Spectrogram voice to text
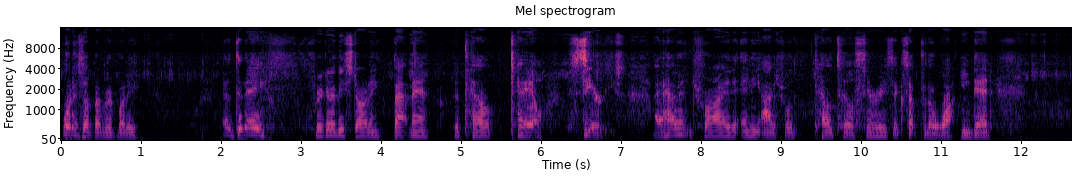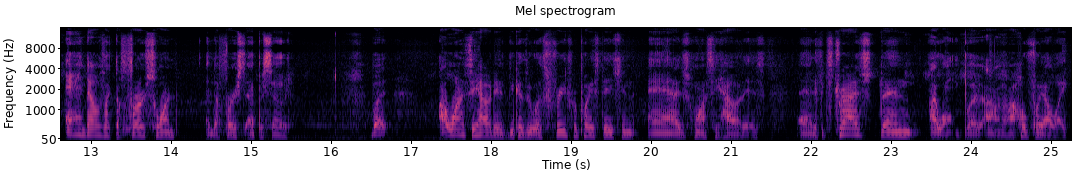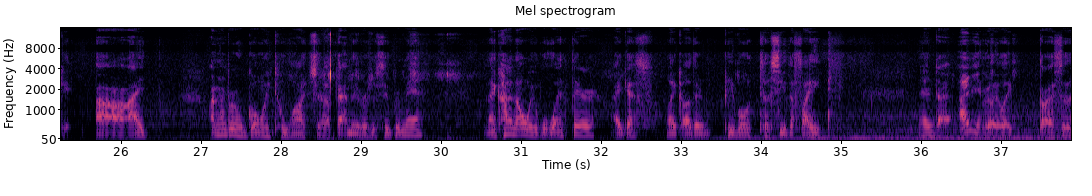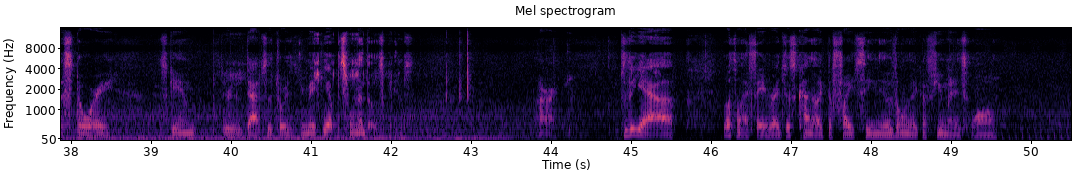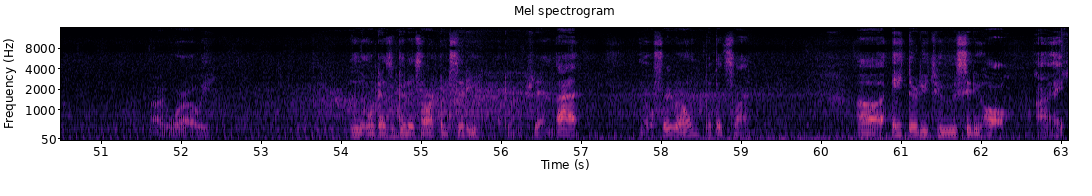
What is up, everybody? Uh, today, we're going to be starting Batman the Telltale series. I haven't tried any actual Telltale series except for The Walking Dead, and that was like the first one and the first episode. But I want to see how it is because it was free for PlayStation, and I just want to see how it is. And if it's trash, then I won't. But I don't know. Hopefully, I'll like it. Uh, I I remember going to watch uh, Batman vs Superman, and I kind of only went there, I guess, like other people, to see the fight. And I, I didn't really like the rest of the story. This game there's adapts to the choices you make. Yep, it's one of those games. Alright. So yeah, uh, it wasn't my favorite. I just kind of like the fight scene. It was only like a few minutes long. Alright, where are we? Doesn't look as good as Arkham City. Understand that. No free roam, but that's fine. Uh, 832 City Hall. Alright.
